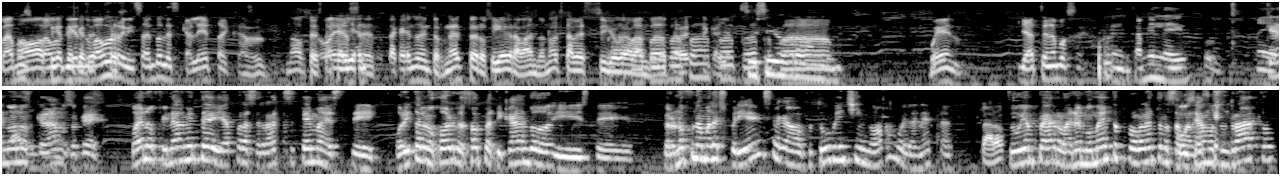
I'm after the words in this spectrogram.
vamos, No, vamos viendo, se- vamos se- revisando la escaleta, cabrón. No, se está cayendo, está cayendo de internet, pero sigue grabando, ¿no? Esta vez siguió grabando. la otra vez se cayó. Sí, grabando. Bueno, ya tenemos... Cámbienle. pues, ¿Qué no nos quedamos o qué? Bueno, finalmente, ya para cerrar este tema, este, ahorita a lo mejor lo estamos platicando y este, pero no fue una mala experiencia, cabrón, estuvo bien chingón, güey, la neta. Claro. Estuvo bien perro. En el momento probablemente nos Pues es amargamos que- un rato.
